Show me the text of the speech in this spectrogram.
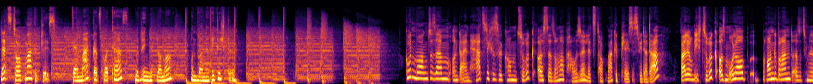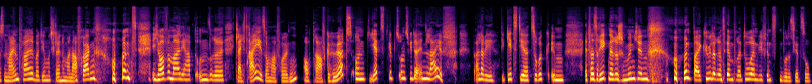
Let's Talk Marketplace. Der Marktplatz-Podcast mit Ingrid Lommer und Valerie Dichtel. Guten Morgen zusammen und ein herzliches Willkommen zurück aus der Sommerpause. Let's Talk Marketplace ist wieder da. Valerie und ich zurück aus dem Urlaub, äh, braun gebrannt, also zumindest in meinem Fall. Bei dir muss ich gleich nochmal nachfragen. Und ich hoffe mal, ihr habt unsere gleich drei Sommerfolgen auch brav gehört. Und jetzt gibt's uns wieder in live. Valerie, wie geht's dir zurück im etwas regnerischen München und bei kühleren Temperaturen? Wie findest du das jetzt so?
